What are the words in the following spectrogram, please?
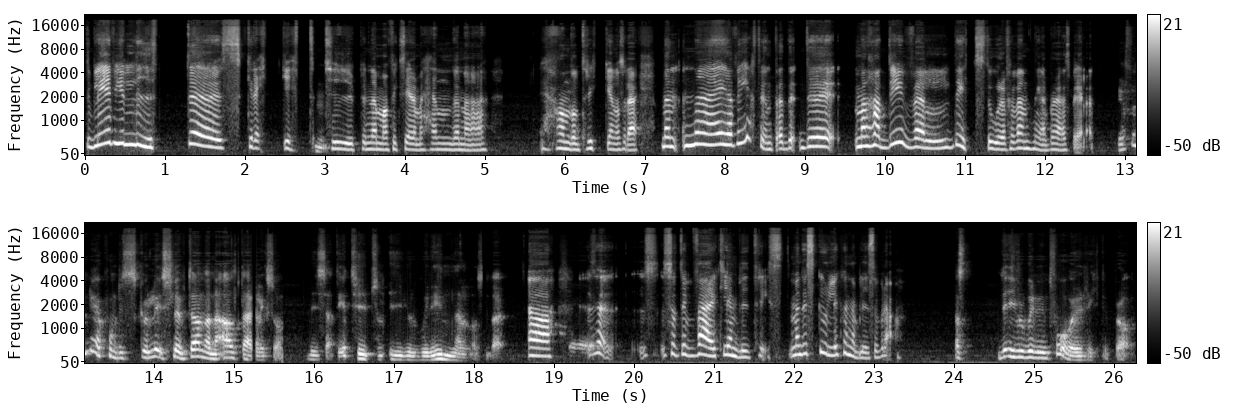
det blev ju lite skräckigt, Mm. typ, när man fick se de här händerna, handavtrycken och sådär. Men nej, jag vet inte. Det, det, man hade ju väldigt stora förväntningar på det här spelet. Jag funderar på om det skulle i slutändan när allt det här liksom visar att det är typ som Evil Within eller något sånt där. Ja, så, så att det verkligen blir trist. Men det skulle kunna bli så bra. Fast The Evil Within 2 var ju riktigt bra.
